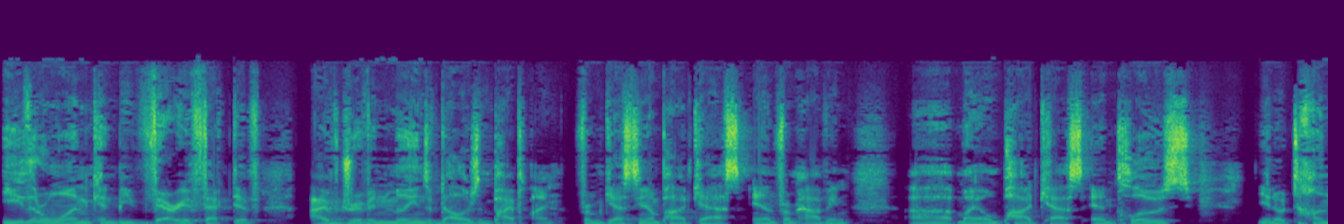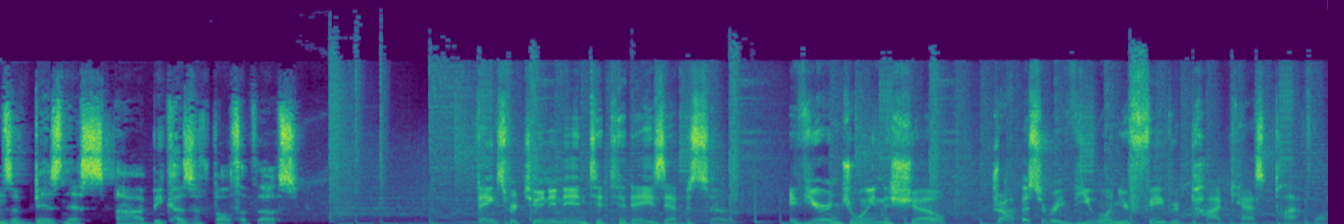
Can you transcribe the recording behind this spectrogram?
either one can be very effective. I've driven millions of dollars in pipeline from guesting on podcasts and from having uh, my own podcast and closed, you know, tons of business uh, because of both of those. Thanks for tuning in to today's episode. If you're enjoying the show, drop us a review on your favorite podcast platform.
